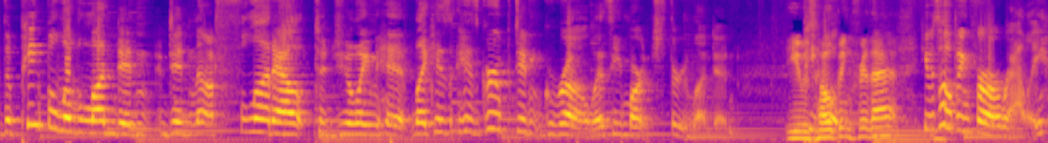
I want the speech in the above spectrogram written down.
the people of London did not flood out to join him. Like his his group didn't grow as he marched through London. He was people- hoping for that? He was hoping for a rally.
